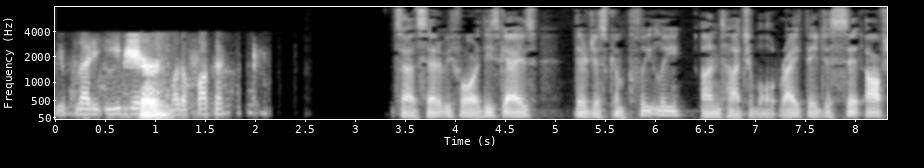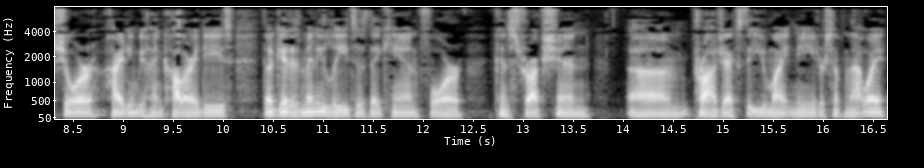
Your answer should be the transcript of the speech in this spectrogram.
You bloody idiot. Sure. You motherfucker. So I've said it before. These guys, they're just completely untouchable, right? They just sit offshore, hiding behind caller IDs. They'll get as many leads as they can for construction um, projects that you might need or something that way.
